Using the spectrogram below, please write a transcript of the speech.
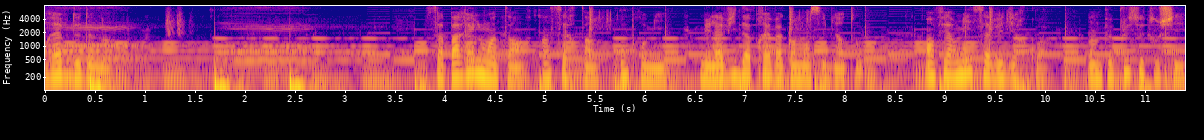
rêves de demain. Ça paraît lointain, incertain, compromis, mais la vie d'après va commencer bientôt. Enfermé, ça veut dire quoi? On ne peut plus se toucher,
